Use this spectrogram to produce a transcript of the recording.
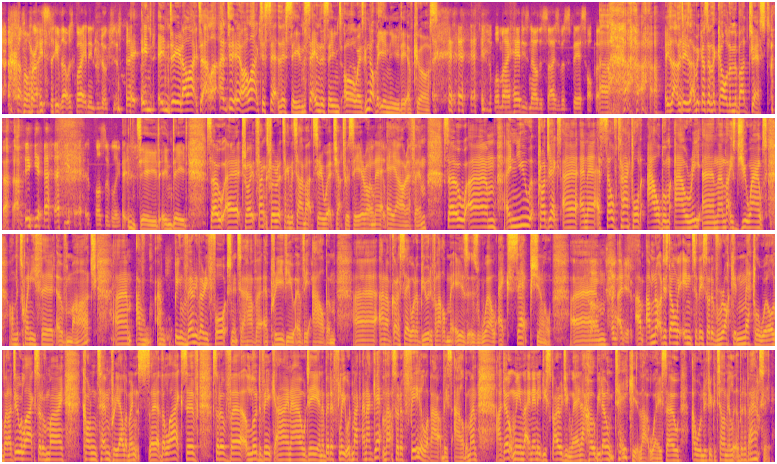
I'm all right, Steve. That was quite an introduction. In, indeed, I like to. I like, you know, I like to set the scene. Setting the scene's always not that you need it, of course. well, my head is now the size of a space hopper. Uh, is that is that because of the cold and the bad chest? yeah, yeah, possibly. Indeed, indeed. So, uh, Troy, thanks for taking the time out to uh, chat to us here on uh, ARFM. So, um, a new project uh, and a self-titled album, Auri, and and that is due out on the 23rd of March. Um, I've, I've, been very, very fortunate to have a, a preview of the album, uh, and I've got to say, what a beautiful album it is as well. Exceptional. Um, oh, I, I'm not just only into the sort of rock and metal world, but I do like sort of my contemporary elements, uh, the likes of sort of uh, Ludwig Einaudi and a bit of Fleetwood Mac, and I get that sort of feel about this album, and I don't mean that in any disparaging way, and I hope you don't take it that way. So so I wonder if you could tell me a little bit about it.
